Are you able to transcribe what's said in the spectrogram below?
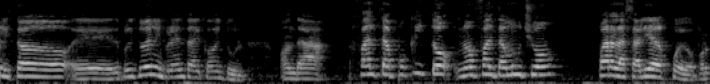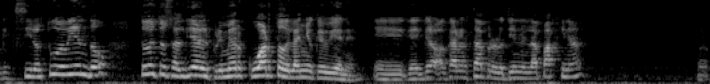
listado eh, de Play y preventa de Coin Tool. Onda, falta poquito, no falta mucho para la salida del juego. Porque si lo estuve viendo, todo esto saldría en el primer cuarto del año que viene. Eh, que acá no está, pero lo tiene en la página. Bueno,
